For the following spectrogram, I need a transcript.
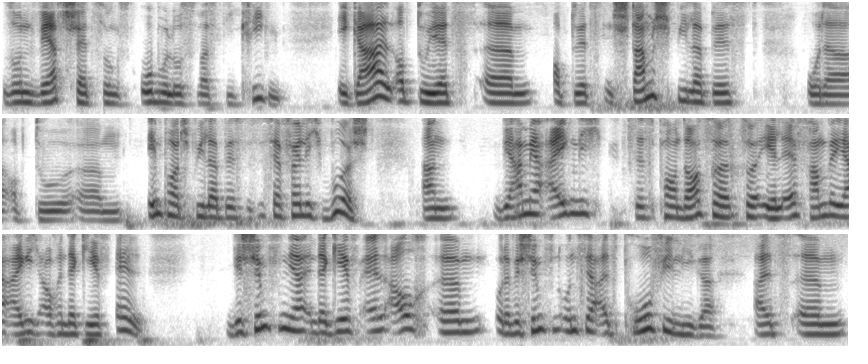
so ein Wertschätzungsobolus, was die kriegen. Egal, ob du jetzt, ähm, ob du jetzt ein Stammspieler bist oder ob du ähm, Importspieler bist, es ist ja völlig wurscht. An, wir haben ja eigentlich das Pendant zur, zur ELF haben wir ja eigentlich auch in der GFL. Wir schimpfen ja in der GFL auch, ähm, oder wir schimpfen uns ja als Profiliga, als, ähm,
